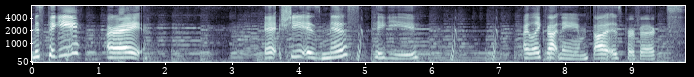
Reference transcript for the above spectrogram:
Miss Piggy? Alright. She is Miss Piggy. I like that name. That is perfect.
